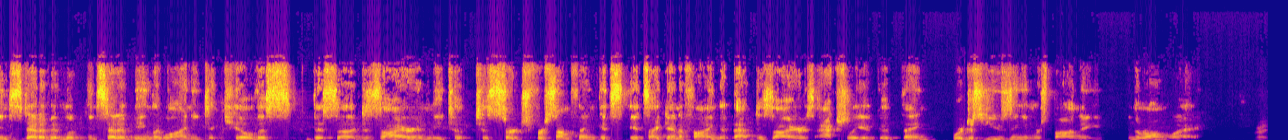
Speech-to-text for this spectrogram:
instead of it look instead of being like well i need to kill this this uh, desire in me to, to search for something it's it's identifying that that desire is actually a good thing. We're just using and responding in the wrong way. Right.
